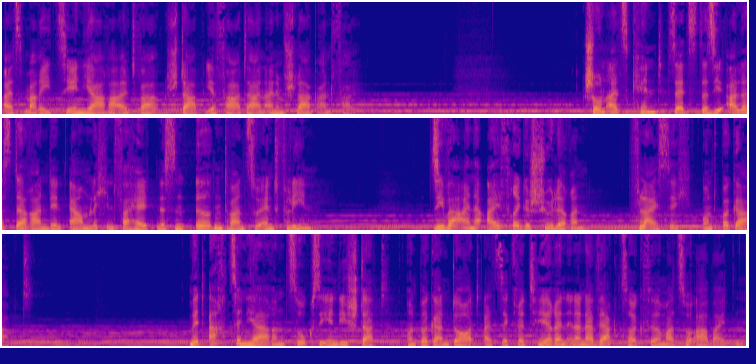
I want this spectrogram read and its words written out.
Als Marie zehn Jahre alt war, starb ihr Vater an einem Schlaganfall. Schon als Kind setzte sie alles daran, den ärmlichen Verhältnissen irgendwann zu entfliehen. Sie war eine eifrige Schülerin, fleißig und begabt. Mit 18 Jahren zog sie in die Stadt und begann dort als Sekretärin in einer Werkzeugfirma zu arbeiten.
